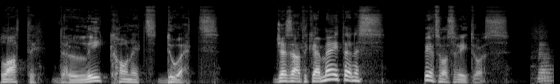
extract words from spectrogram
plati, The Līkonits duets. Džezā tikai meitenes, piecos rītos. Strutting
